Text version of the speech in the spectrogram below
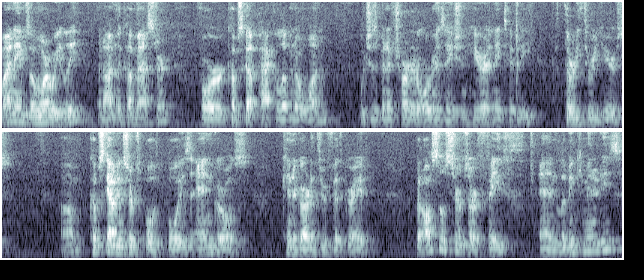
My name's Omar Wheatley, and I'm the Cub Master for Cub Scout Pack 1101, which has been a chartered organization here at Nativity for 33 years. Um, Cub Scouting serves both boys and girls, kindergarten through fifth grade, but also serves our faith and living communities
